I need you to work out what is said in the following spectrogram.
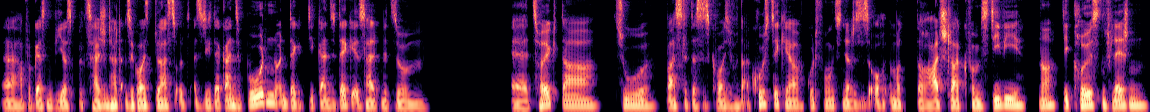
äh, habe vergessen, wie er es bezeichnet hat. Also quasi, du hast, also die, der ganze Boden und der, die ganze Decke ist halt mit so einem äh, Zeug da zu bastelt, dass es quasi von der Akustik her gut funktioniert. Das ist auch immer der Ratschlag vom Stevie. Ne? Die größten Flächen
